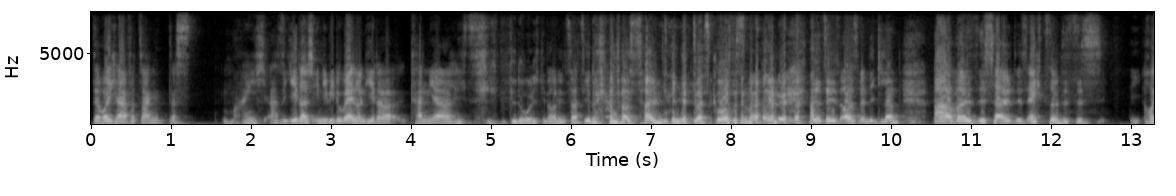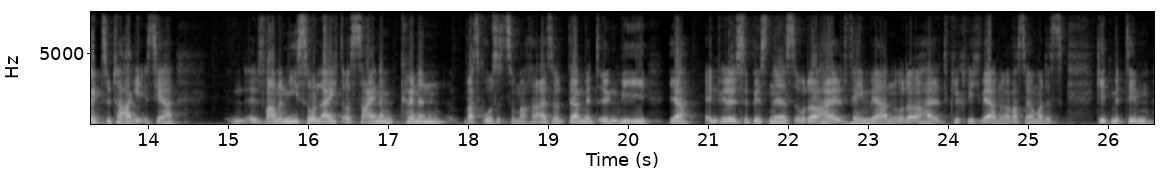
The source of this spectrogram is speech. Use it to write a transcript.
da wollte ich einfach sagen, dass ich, also jeder ist individuell und jeder kann ja, ich wiederhole ich genau den Satz, jeder kann aus seinem Ding etwas Großes machen. Jetzt hätte ich es auswendig gelernt. Aber es ist halt, ist echt so. Das ist, heutzutage ist ja, es war noch nie so leicht, aus seinem Können was Großes zu machen. Also damit irgendwie, ja, entweder ist es Business oder halt Fame werden oder halt glücklich werden oder was auch immer. Das geht mit dem,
